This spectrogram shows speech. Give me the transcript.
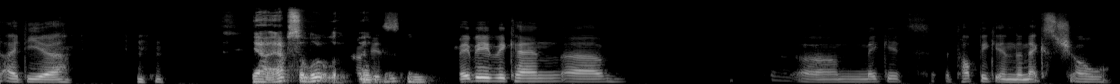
idea. Yeah, absolutely. And And we it's- can- Maybe we can um, um, make it a topic in the next show.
